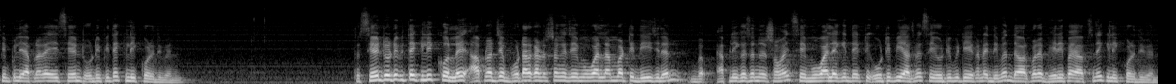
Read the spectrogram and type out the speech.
সিম্পলি আপনারা এই সেন্ড ওটিপিতে ক্লিক করে দিবেন। তো সেন্ট ওটিপিতে ক্লিক করলে আপনার যে ভোটার কার্ডের সঙ্গে যে মোবাইল নাম্বারটি দিয়েছিলেন অ্যাপ্লিকেশনের সময়, সেই মোবাইলে কিন্তু একটি ওটিপি আসবে। সেই ওটিপিটি এখানে দিবেন, দেওয়ার পরে ভেরিফাই অপশানে ক্লিক করে দিবেন।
